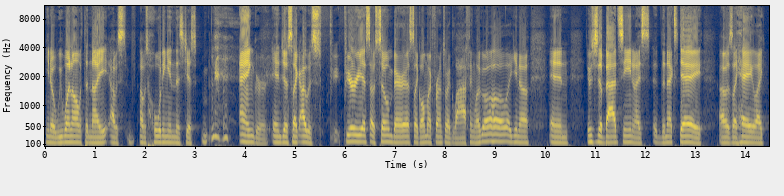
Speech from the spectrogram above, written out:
You know, we went on with the night. I was I was holding in this just anger and just like I was f- furious. I was so embarrassed. Like all my friends were like laughing, like oh, like you know, and it was just a bad scene. And I s- the next day I was like, hey, like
